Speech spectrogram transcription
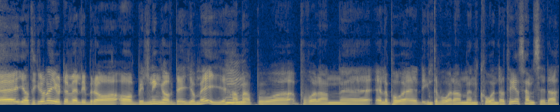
uh, jag tycker hon har gjort en väldigt bra avbildning av dig och mig, mm. Hanna, på, på våran, uh, eller på, inte våran, men K103s hemsida.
